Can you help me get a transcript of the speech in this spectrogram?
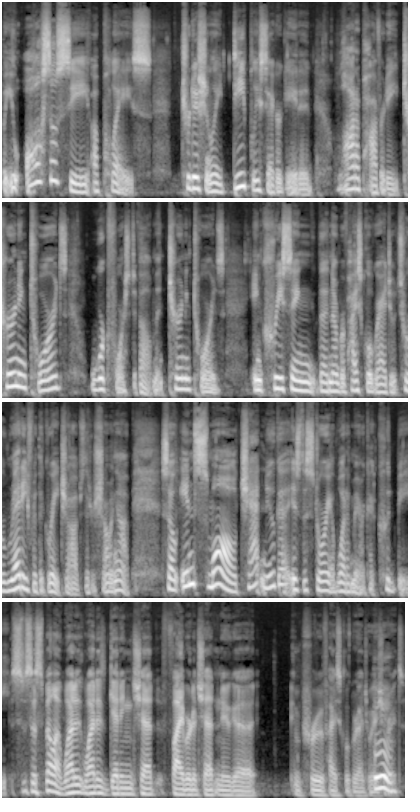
But you also see a place traditionally deeply segregated, a lot of poverty, turning towards workforce development, turning towards increasing the number of high school graduates who are ready for the great jobs that are showing up. So, in small, Chattanooga is the story of what America could be. So, so spell out why does why does getting chat fiber to Chattanooga improve high school graduation mm. rates?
